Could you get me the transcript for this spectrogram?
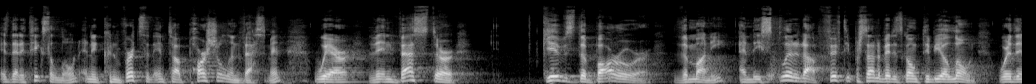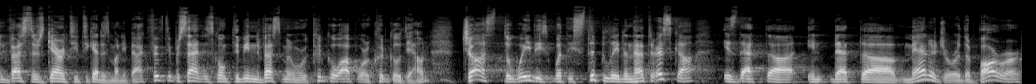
is that it takes a loan and it converts it into a partial investment where the investor gives the borrower the money and they split it up. 50% of it is going to be a loan where the investor is guaranteed to get his money back. 50% is going to be an investment where it could go up or it could go down. Just the way they, what they stipulate in the Heter Iska is that, uh, in, that the manager or the borrower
